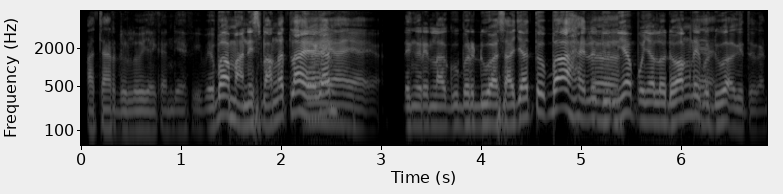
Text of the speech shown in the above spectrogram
pacar dulu ya kan di FIB bah manis banget lah ya kan Iya, iya, iya. dengerin lagu berdua saja tuh bah lu Eh. dunia punya lo doang deh Iya. berdua gitu kan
